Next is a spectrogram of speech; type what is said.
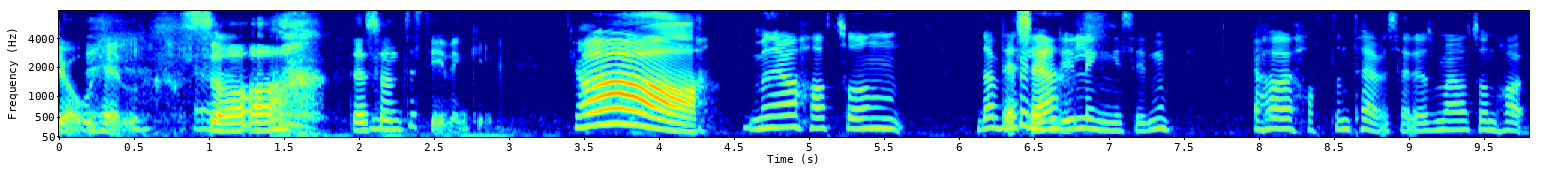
Joe Hill. Så det er sønnen til Stephen King. Ja! Men jeg har hatt sånn Det er Det veldig lenge siden. Jeg har hatt en TV-serie som jeg sånn, har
